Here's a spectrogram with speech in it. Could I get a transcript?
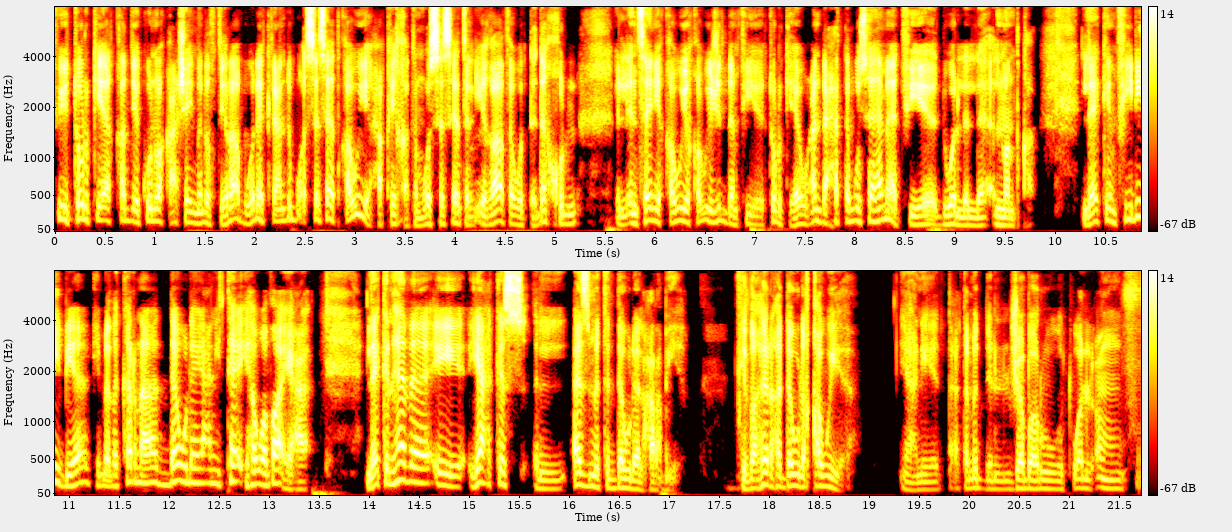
في تركيا قد يكون وقع شيء من الاضطراب ولكن عنده مؤسسات قوية. حقيقة مؤسسات الإغاثة والتدخل الإنساني قويه قويه جدا في تركيا وعندها حتى مساهمات في دول المنطقة. لكن في ليبيا كما ذكرنا الدولة يعني تائهة وضائعة. لكن هذا إيه يعكس ازمه الدولة العربية. في ظاهرها دولة قوية. يعني تعتمد الجبروت والعنف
